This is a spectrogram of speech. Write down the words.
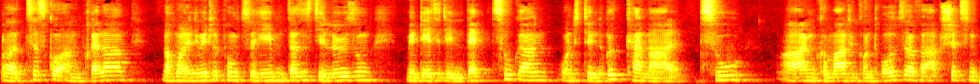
äh, Cisco Umbrella nochmal in den Mittelpunkt zu heben. Das ist die Lösung, mit der Sie den Webzugang und den Rückkanal zu äh, einem Command-and-Control-Server abschützen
